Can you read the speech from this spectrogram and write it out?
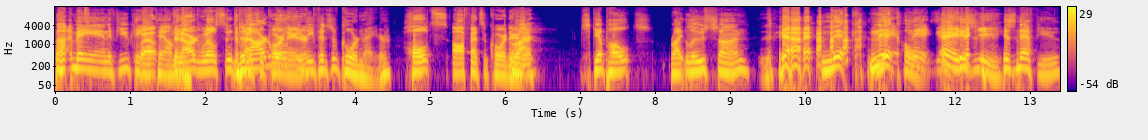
I mean, if you can't Well, tell me. Dennard Wilson, defensive Dennard coordinator. Wilson, defensive coordinator. Holz, offensive coordinator. Right. Skip Holtz, right? Lou's son. Yeah, Nick. Nick. Holz. Nick. Hey, his, Nicky. His nephew.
